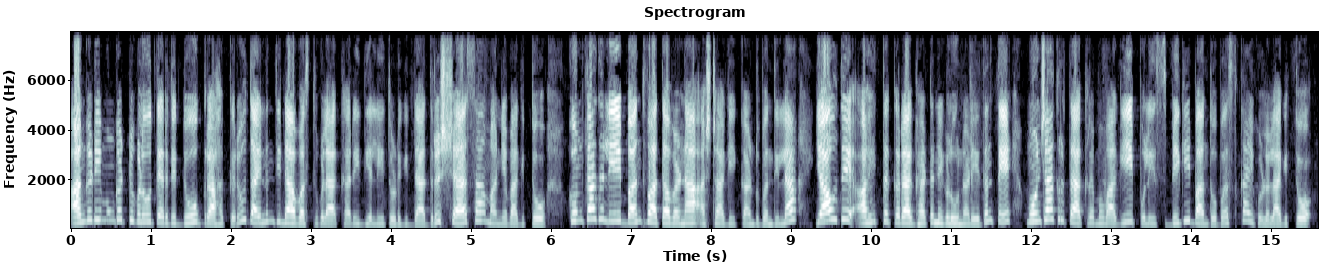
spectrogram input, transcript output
ಅಂಗಡಿ ಮುಂಗಟ್ಟುಗಳು ತೆರೆದಿದ್ದು ಗ್ರಾಹಕರು ದೈನಂದಿನ ವಸ್ತುಗಳ ಖರೀದಿಯಲ್ಲಿ ತೊಡಗಿದ್ದ ದೃಶ್ಯ ಸಾಮಾನ್ಯವಾಗಿತ್ತು. ಕುಮಟಾದಲ್ಲಿ ಬಂದ್ ಅಷ್ಟಾಗಿ ಕಂಡುಬಂದಿಲ್ಲ. ಯಾವುದೇ ಅಹಿತಕರ ಘಟನೆಗಳು ನಡೆಯದಂತೆ ಮುಂಜಾಗ್ರತಾ ಕ್ರಮವಾಗಿ ಪೊಲೀಸ್ ಬಿಗಿ ಬಂದೋಬಸ್ತ್ ಕೈಗೊಳ್ಳಲಾಗಿತ್ತು.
